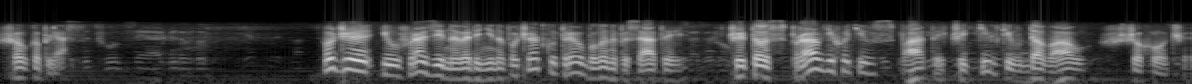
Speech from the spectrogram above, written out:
Шовкопляс. Отже, і у фразі, наведеній на початку, треба було написати, чи то справді хотів спати, чи тільки вдавав, що хоче.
